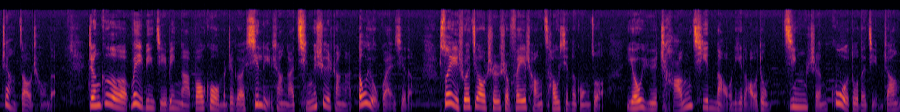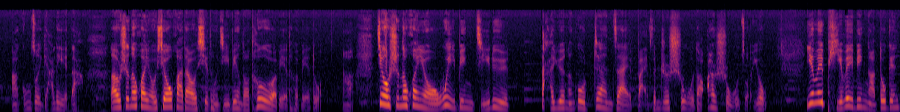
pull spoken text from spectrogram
这样造成的。整个胃病疾病啊，包括我们这个心理上啊、情绪上啊都有关系的。所以说，教师是非常操心的工作。由于长期脑力劳动，精神过度的紧张啊，工作压力也大。老师呢，患有消化道系统疾病的特别特别多啊。教师呢，患有胃病几率大约能够占在百分之十五到二十五左右。因为脾胃病啊，都跟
